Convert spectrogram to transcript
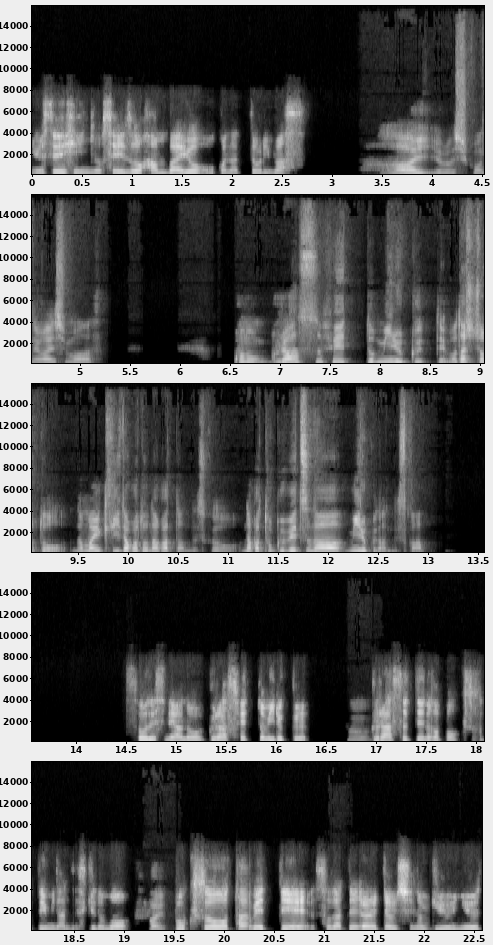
乳製品の製造販売を行っております。はい、よろしくお願いします。このグラスフェッドミルクって私ちょっと名前聞いたことなかったんですけど、なんか特別なミルクなんですか？そうですね、あの、グラスフェッドミルク、うん。グラスっていうのが牧草って意味なんですけども、はい。牧草を食べて育てられた牛の牛乳っ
